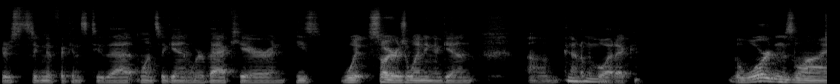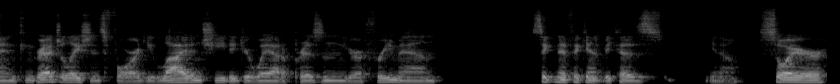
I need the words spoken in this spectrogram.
there's significance to that. Once again, we're back here, and he's Sawyer's winning again. Um, kind Mhm. of poetic. The warden's line: "Congratulations, Ford. You lied and cheated your way out of prison. You're a free man." Significant because you know Sawyer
